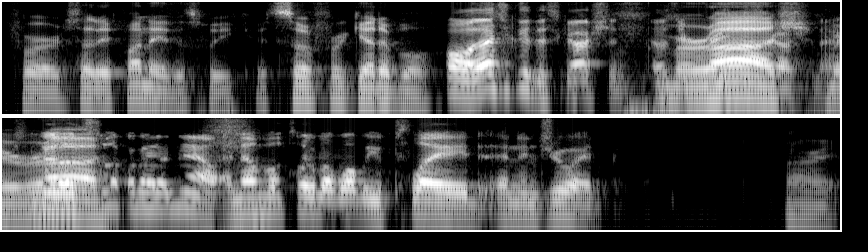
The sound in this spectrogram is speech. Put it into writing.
for Sunday Funday this week. It's so forgettable. Oh, that's a good discussion. That was a great Mirage, discussion. Mirage. No, let's talk about it now, and then we'll talk about what we played and enjoyed. All right.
